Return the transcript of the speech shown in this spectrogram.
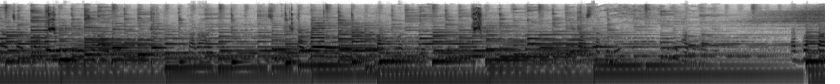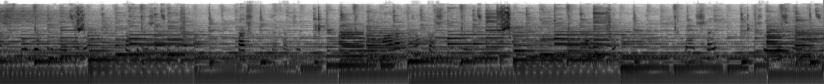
যার যার নিয়ে নিয়েছে হয়তো, তারা হয়তো কিছুদিন পরে এই রাস্তাগুলো খুবই ভালো লাগে। একবার কাশফুল যখন হয়েছিল, তখন এসেছিলাম কাশফুল মারাত্মক বর্ষায় সবুজ জায়গা আছে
